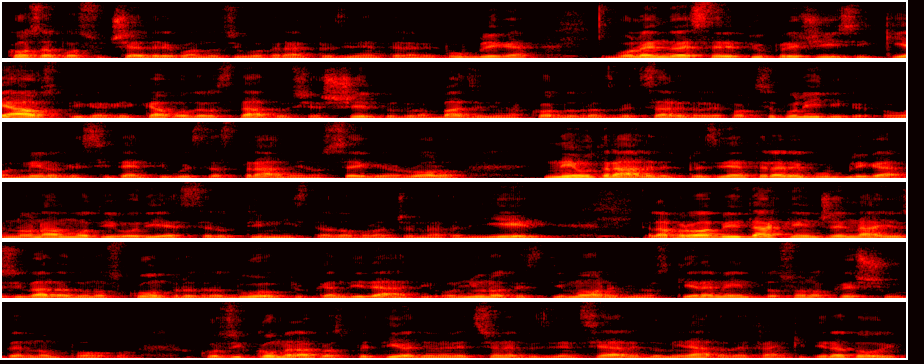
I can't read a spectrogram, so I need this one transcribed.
cosa può succedere quando si voterà il Presidente della Repubblica? Volendo essere più precisi, chi auspica che il capo dello Stato sia scelto sulla base di un accordo trasversale tra le forze politiche, o almeno che si tenti questa strada in ossequio al ruolo neutrale del Presidente della Repubblica non ha motivo di essere ottimista dopo la giornata di ieri. La probabilità che in gennaio si vada ad uno scontro tra due o più candidati, ognuno testimone di uno schieramento, sono cresciute non poco, così come la prospettiva di un'elezione presidenziale dominata dai franchi tiratori,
